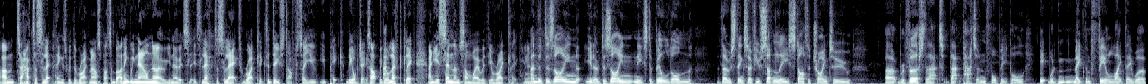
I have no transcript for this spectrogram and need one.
um, to have to select things with the right mouse button. But I think we now know, you know, it's it's left to select, right click to do stuff. So you, you pick the objects up with your left click, and you send them somewhere with your right click. You know? And the design, you know, design needs to build on those things. So if you suddenly started trying to uh, reverse that that pattern for people, it would make them feel like they were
